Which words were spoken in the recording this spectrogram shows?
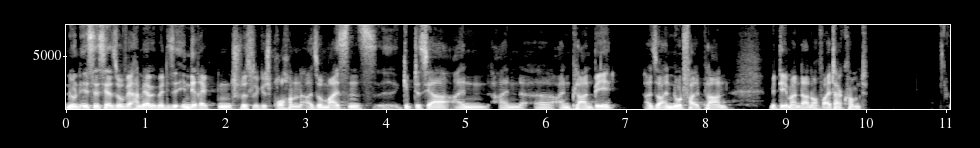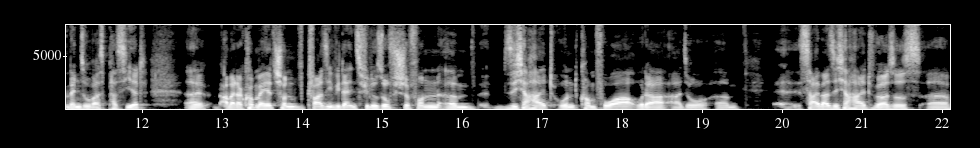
Nun ist es ja so, wir haben ja über diese indirekten Schlüssel gesprochen. Also meistens äh, gibt es ja einen, einen, äh, einen Plan B, also einen Notfallplan, mit dem man da noch weiterkommt wenn sowas passiert. Äh, aber da kommen wir jetzt schon quasi wieder ins Philosophische von ähm, Sicherheit und Komfort oder also ähm, äh, Cybersicherheit versus äh,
